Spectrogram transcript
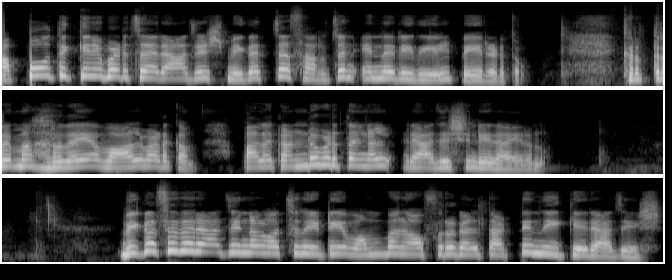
അപ്പോത്തിക്കിന് പഠിച്ച രാജേഷ് മികച്ച സർജൻ എന്ന രീതിയിൽ പേരെടുത്തു. കൃത്രിമ ഹൃദയ വാൾവടക്കം പല കണ്ടുപിടുത്തങ്ങൾ രാജേഷിന്റെതായിരുന്നു വികസിത രാജ്യങ്ങൾ വച്ചു നീട്ടിയ വമ്പൻ ഓഫറുകൾ തട്ടി നീക്കിയ രാജേഷ്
